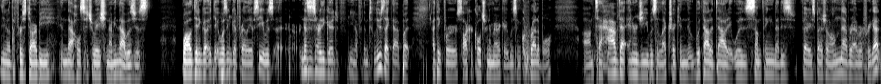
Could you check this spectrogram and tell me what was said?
you know the first derby and that whole situation i mean that was just while it didn't go it, it wasn't good for lafc it was uh, necessarily good you know for them to lose like that but i think for soccer culture in america it was incredible um, to have that energy was electric and without a doubt it was something that is very special i'll never ever forget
